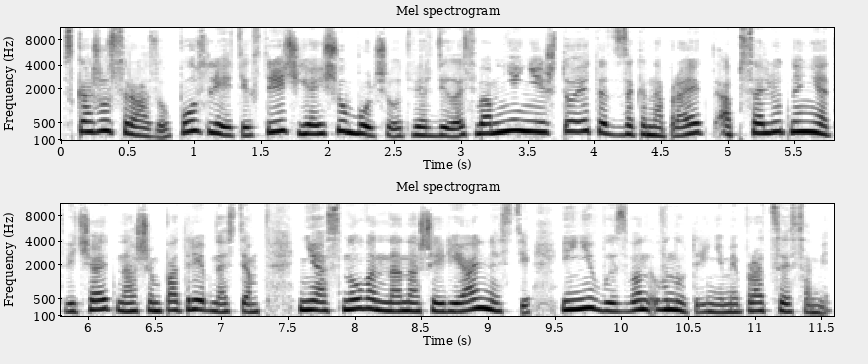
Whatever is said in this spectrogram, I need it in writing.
Скажу сразу, после этих встреч я еще больше утвердилась во мнении, что этот законопроект абсолютно не отвечает нашим потребностям, не основан на нашей реальности и не вызван внутренними процессами.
